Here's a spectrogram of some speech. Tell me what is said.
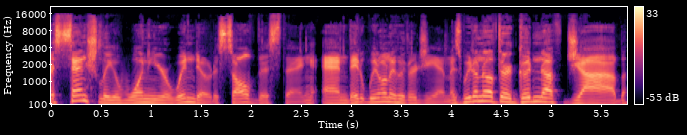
essentially a one year window to solve this thing. And they, we don't know who their GM is. We don't know if they're a good enough job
